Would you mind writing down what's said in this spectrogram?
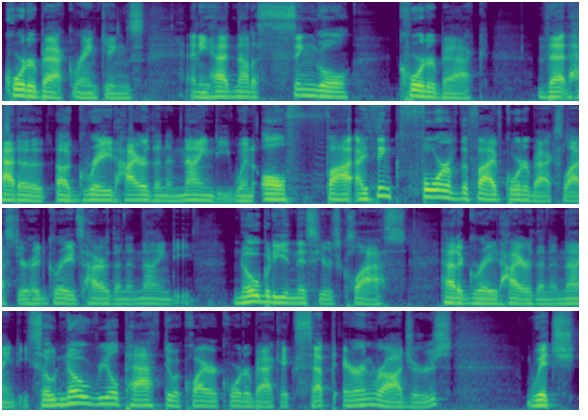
quarterback rankings, and he had not a single quarterback that had a, a grade higher than a 90 when all five, I think four of the five quarterbacks last year had grades higher than a 90. Nobody in this year's class had a grade higher than a 90. So no real path to acquire quarterback except Aaron Rodgers, which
